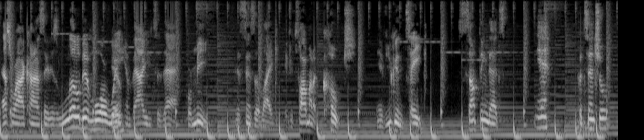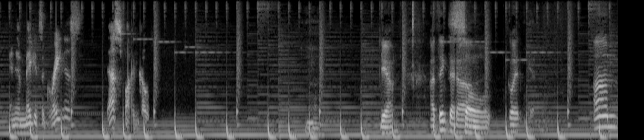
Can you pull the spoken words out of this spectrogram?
that's why I kind of say there's a little bit more weight and value to that for me, in the sense of like, if you're talking about a coach, if you can take something that's, yeah, potential, and then make it to greatness, that's fucking coach. Mm. Yeah. I think that. Um, so go ahead. Yeah. Um,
